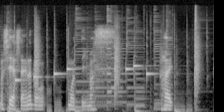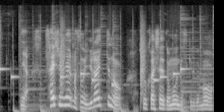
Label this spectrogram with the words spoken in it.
まあ、シェアしたいなと思っています。はい。いや、最初にね、まあ、その由来っていうのを紹介したいと思うんですけれども、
